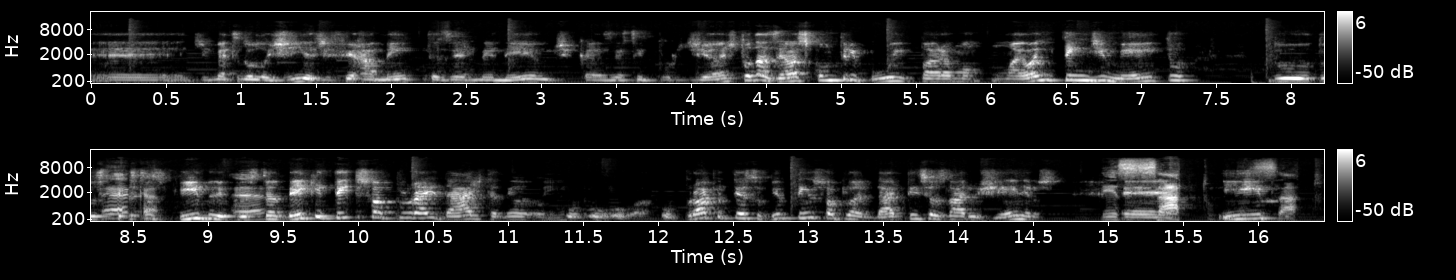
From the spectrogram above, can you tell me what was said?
é, de metodologias, de ferramentas hermenêuticas e assim por diante. Todas elas contribuem para uma, um maior entendimento do, dos é, textos cara. bíblicos é. também, que tem sua pluralidade também. O, o, o, próprio texto bíblico tem sua pluralidade, tem seus vários gêneros. Exato, é, e, exato.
